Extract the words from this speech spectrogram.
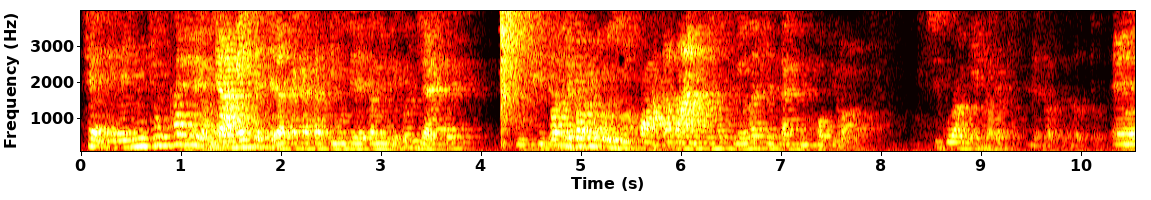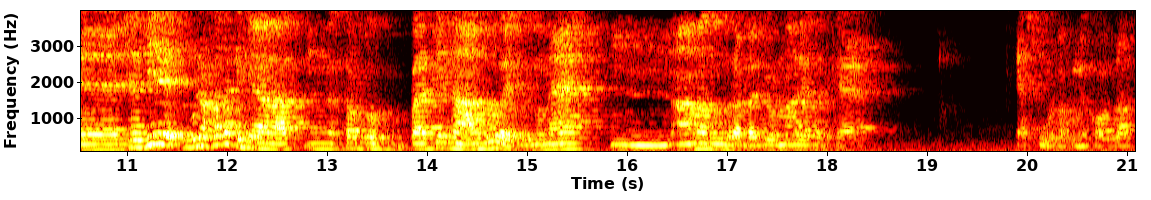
Cioè, non c'è un da Eh, chiaramente se l'attaccate a TV direttamente col uscite Fate questa proprio così, fate. Anzi, secondo me sente anche un po' più alto. Sicuramente. Esatto, esatto. Eh, c'è da dire una cosa che mi ha mh, storto parecchio il naso e secondo me mh, Amazon dovrebbe aggiornare perché è assurda come cosa.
